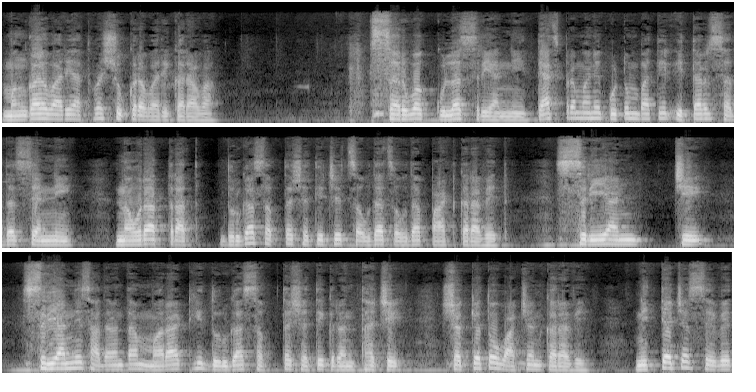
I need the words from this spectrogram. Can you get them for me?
मंगळवारी अथवा शुक्रवारी करावा. सर्व कुलस्त्रियांनी त्याचप्रमाणे कुटुंबातील इतर सदस्यांनी नवरात्रात दुर्गा सप्तशतीचे चौदा चौदा पाठ करावेत. स्त्रियांची स्त्रियांनी साधारणतः मराठी दुर्गा सप्तशती ग्रंथाचे शक्यतो वाचन करावे. नित्याच्या सेवेत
